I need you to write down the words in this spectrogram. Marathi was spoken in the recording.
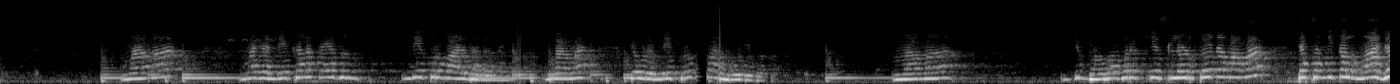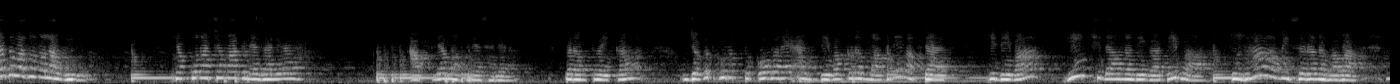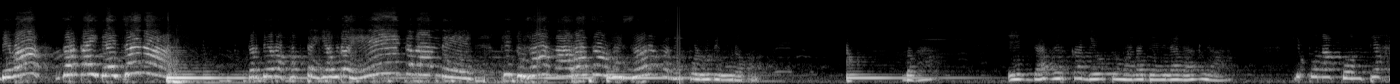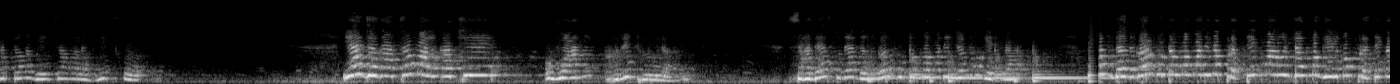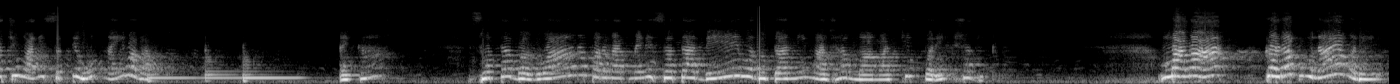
मामा माझ्या लेखाला काय अजून लेकरू बाळ झालं नाही. मामा तेवढं लेकरू बाळ होऊ दे बघ मामा जी भावावर केस लढतोय ना मामा त्याचा निकाल माझ्याच बाजूने लागू दे. ह्या कुणाच्या मागण्या झाल्या? आपल्या मागण्या झाल्या. परंतु ऐका जगद्गुरु तुकोबराय आज देवाकडे मागणी मागतात की देवा ही चिदाव न देगा देवा तुझा विसरण व्हावा देवा जर काही द्यायचंय ना तर देवा फक्त एवढं एक दान दे की तुझ्या नावाचा विसर कधी पडू देऊ नको बघा एकदा जर का देव तुम्हाला द्यायला लागला की पुन्हा कोणत्या हाताने घ्यायचा मला हेच कळत नाही या जगाच्या मालकाची वाणी खरी ठरू लागली साध्या सुध्या धनगर कुटुंबामध्ये जन्म घेतला पण धनगर प्रत्येक माणूस जन्म घेईल मग प्रत्येकाची वाणी सत्य होत नाही बाबा. ऐका? स्वतः भगवान परमात्म्याने स्वतः देवदूतांनी माझ्या मामाची परीक्षा घेतली. मामा कडक उन्हाळ्यामध्ये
